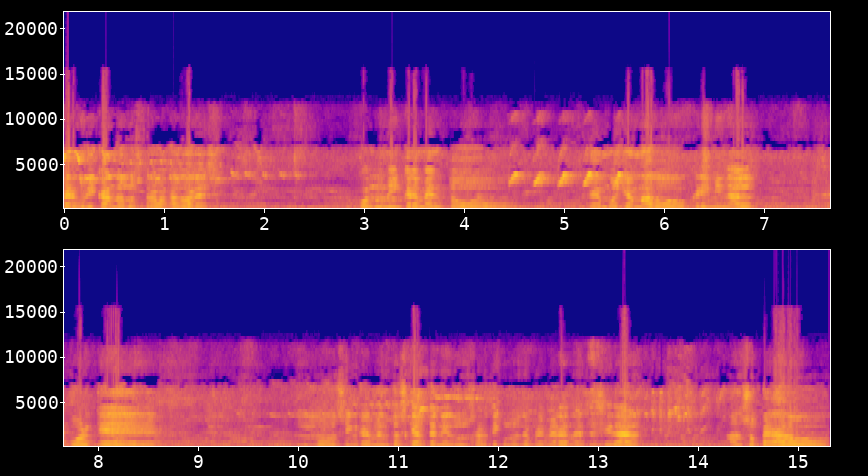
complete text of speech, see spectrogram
perjudicando a los trabajadores con un incremento que hemos llamado criminal porque los incrementos que han tenido los artículos de primera necesidad han superado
